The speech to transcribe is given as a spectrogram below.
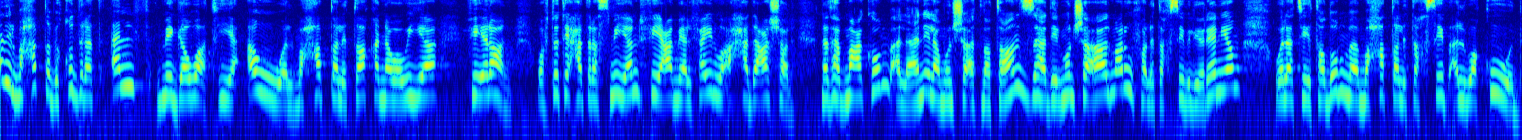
هذه المحطة بقدرة 1000 ميجاوات هي أول محطة للطاقة النووية في إيران وافتتحت رسميا في عام 2011 نذهب معكم الآن إلى منشأة نطانز هذه المنشأة المعروفة لتخصيب اليورانيوم والتي تضم محطة لتخصيب الوقود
